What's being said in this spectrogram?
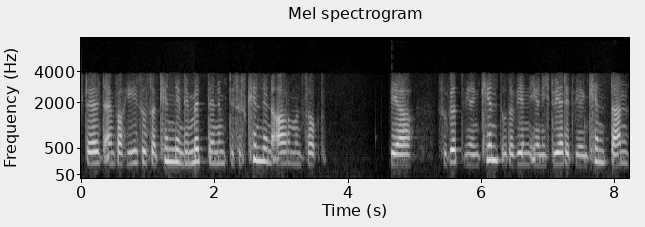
stellt einfach Jesus ein Kind in die Mitte, nimmt dieses Kind in den Arm und sagt, wer so wird wie ein Kind oder wenn ihr nicht werdet wie ein Kind, dann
